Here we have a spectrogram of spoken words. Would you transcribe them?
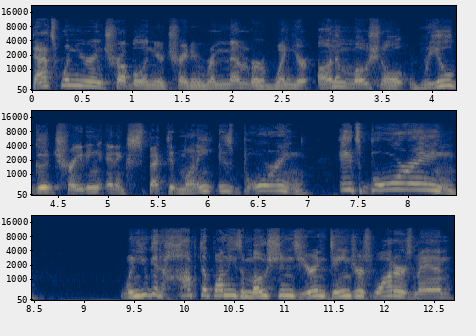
that's when you're in trouble in your trading. Remember, when you're unemotional, real good trading and expected money is boring. It's boring. When you get hopped up on these emotions, you're in dangerous waters, man.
